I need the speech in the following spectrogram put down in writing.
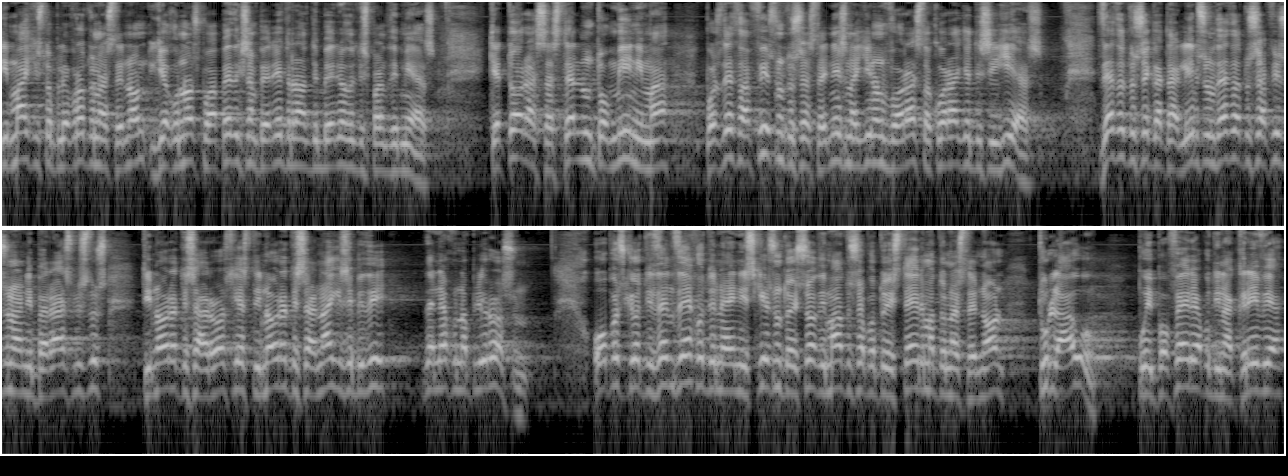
τη μάχη στο πλευρό των ασθενών, γεγονός που απέδειξαν περίτρανα την περίοδο της πανδημίας. Και τώρα σας στέλνουν το μήνυμα πως δεν θα αφήσουν τους ασθενείς να γίνουν βορρά στα κοράκια της υγείας. Δεν θα τους εγκαταλείψουν, δεν θα τους αφήσουν ανυπεράσπιστους την ώρα της αρρώστιας, την ώρα της ανάγκης, επειδή δεν έχουν να πληρώσουν. Όπως και ότι δεν δέχονται να ενισχύσουν το εισόδημά τους από το ειστέρημα των ασθενών του λαού που υποφέρει από την ακρίβεια,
